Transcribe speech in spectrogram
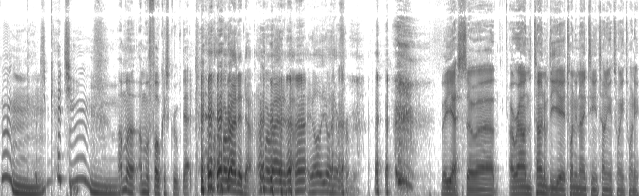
hmm. It's catchy. Hmm. I'm a I'm a focus group dad. I'm, I'm gonna write it down. I'm gonna write it down. You'll you'll hear from me. But yes, so uh, around the turn of the year, 2019, turning into 2020,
